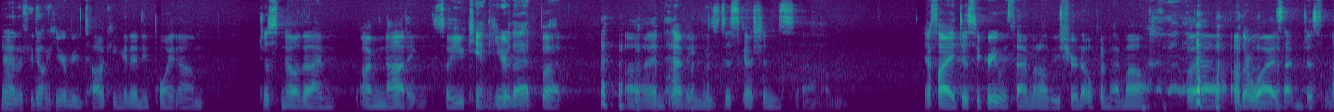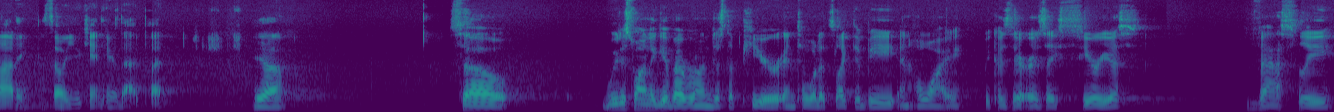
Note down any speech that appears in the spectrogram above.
Yeah, and if you don't hear me talking at any point, um, just know that I'm I'm nodding, so you can't hear that. But uh, and having these discussions, um, if I disagree with them, and I'll be sure to open my mouth. But uh, otherwise, I'm just nodding, so you can't hear that. But yeah. So we just wanted to give everyone just a peer into what it's like to be in Hawaii because there is a serious, vastly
